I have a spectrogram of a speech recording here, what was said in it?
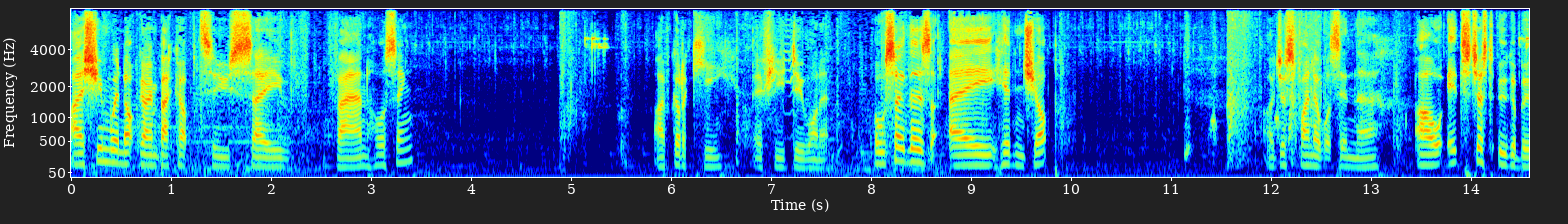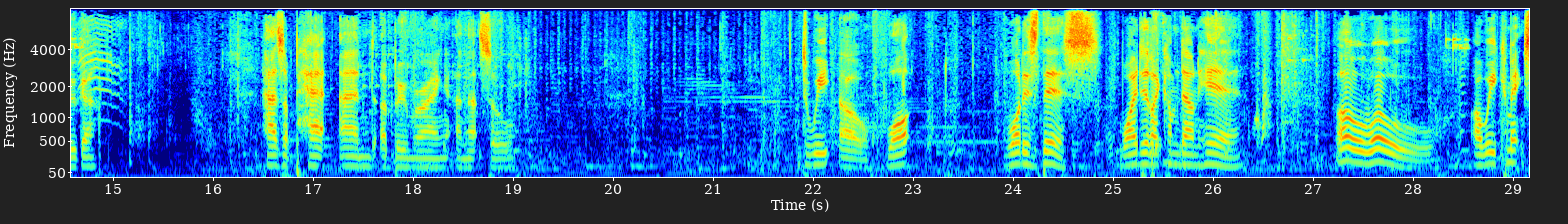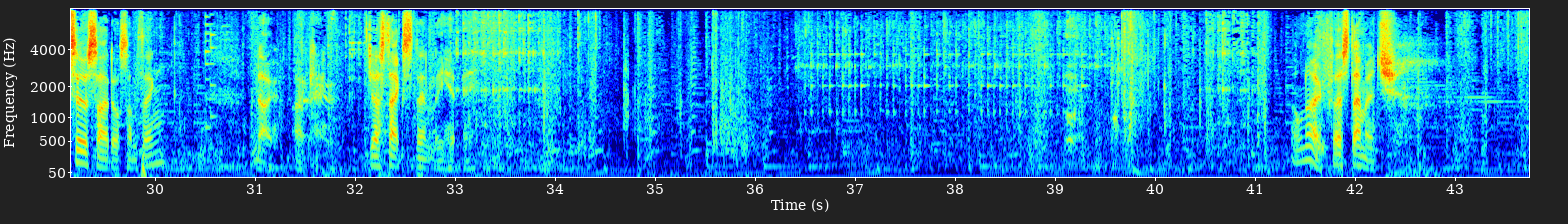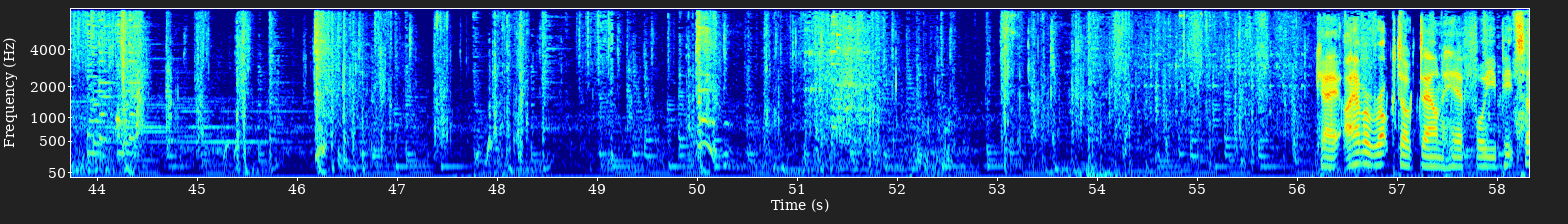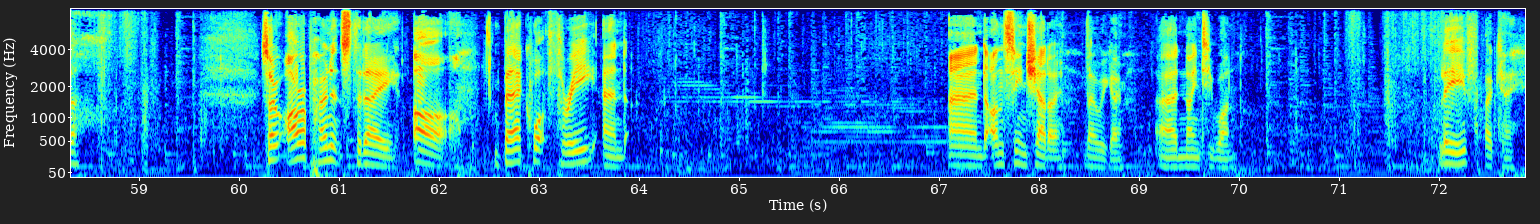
I assume we're not going back up to save van horsing. I've got a key if you do want it. Also there's a hidden shop. I'll just find out what's in there. Oh, it's just Ooga Booga has a pet and a boomerang, and that's all. Do we... Oh, what? What is this? Why did I come down here? Oh, whoa. Are we committing suicide or something? No, okay. Just accidentally hit me. Oh no, first damage. Okay, I have a rock dog down here for you, Pizza. So our opponents today are Bearquat 3 and and Unseen Shadow. There we go. Uh, 91. Leave. Okay.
